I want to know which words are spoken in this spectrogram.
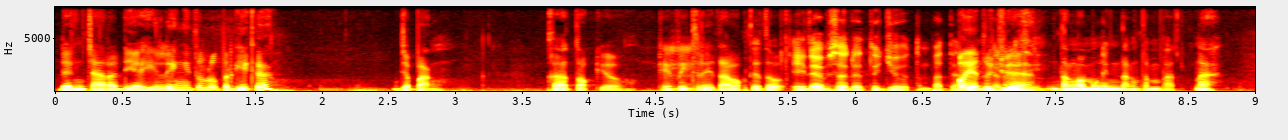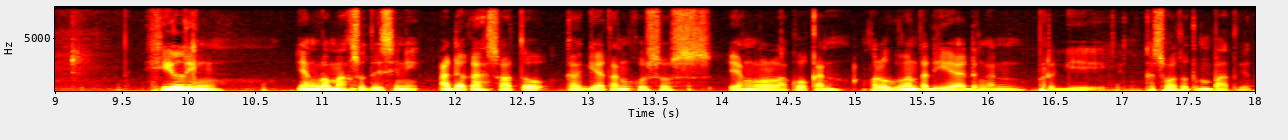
dan cara dia healing itu lu pergi ke Jepang ke Tokyo Kevin Mm. cerita waktu itu Itu episode 7 tempat Oh ya tujuh ya tentang ngomongin tentang tempat. Nah healing yang lo maksud di sini, adakah suatu kegiatan khusus yang lo lakukan? Kalau gue kan tadi ya dengan pergi ke suatu tempat gitu.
